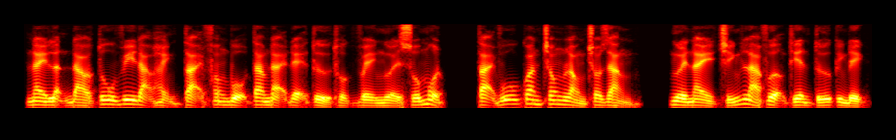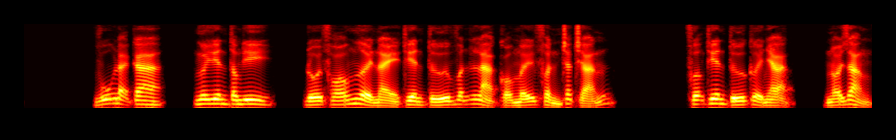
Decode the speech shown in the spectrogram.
này lận đào tu vi đạo hạnh tại phong bộ tam đại đệ tử thuộc về người số một, tại vũ quan trong lòng cho rằng, người này chính là phượng thiên tứ kinh địch. Vũ đại ca, ngươi yên tâm đi, đối phó người này thiên tứ vẫn là có mấy phần chắc chắn. Phượng thiên tứ cười nhạt, nói rằng,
